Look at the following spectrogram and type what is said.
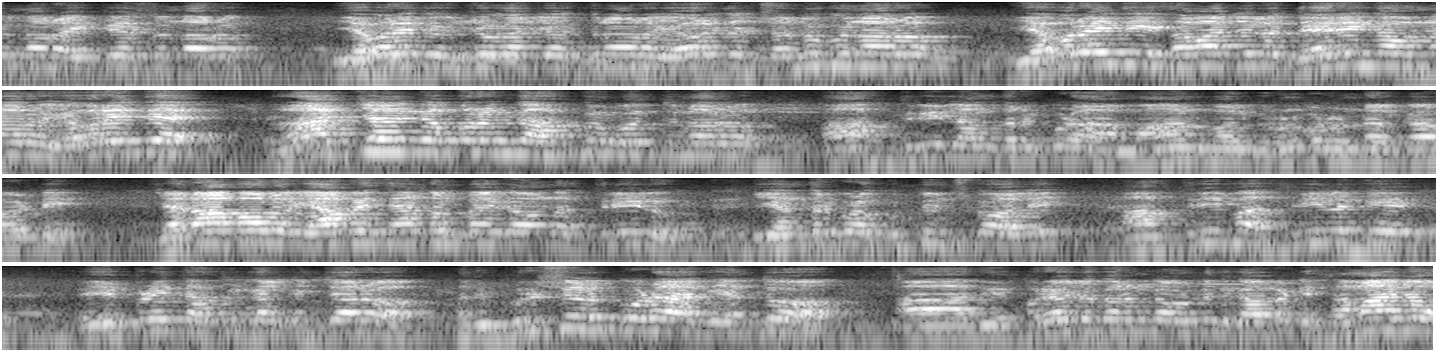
ఉన్నారో ఐపీఎస్ ఉన్నారో ఎవరైతే ఉద్యోగాలు చేస్తున్నారో ఎవరైతే చదువుకున్నారో ఎవరైతే ఈ సమాజంలో ధైర్యంగా ఉన్నారో ఎవరైతే రాజ్యాంగపరంగా హక్కులు పొందుతున్నారో ఆ స్త్రీలందరూ కూడా ఆ మహానుభావులకు రుణపడి ఉండాలి కాబట్టి జనాభాలో యాభై శాతం పైగా ఉన్న స్త్రీలు ఈ అందరూ కూడా గుర్తుంచుకోవాలి. ఆ స్త్రీ స్త్రీలకి ఎప్పుడైతే హక్కులు కల్పించారో అది పురుషులకు కూడా అది ఎంతో అది ప్రయోజకరంగా ఉంటుంది కాబట్టి సమాజం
